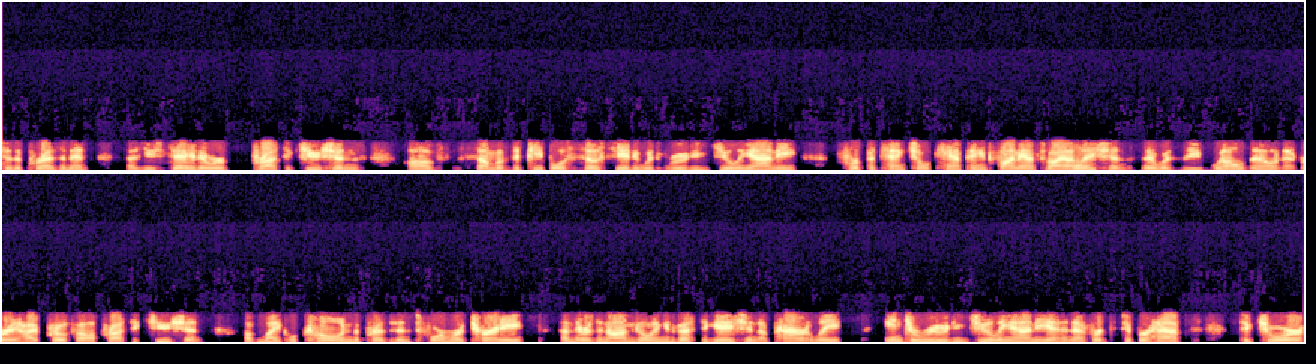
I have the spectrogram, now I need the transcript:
to the president. As you say, there were prosecutions of some of the people associated with Rudy Giuliani for potential campaign finance violations. There was the well known and very high profile prosecution of Michael Cohen, the president's former attorney, and there was an ongoing investigation apparently into Rudy Giuliani and efforts to perhaps secure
